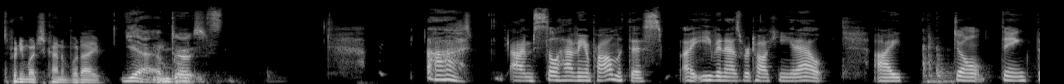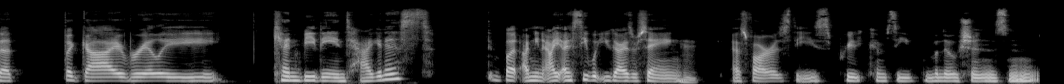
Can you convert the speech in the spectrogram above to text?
It's pretty much kind of what I. Yeah, I'm Lean going. I'm still having a problem with this. I, even as we're talking it out, I don't think that the guy really can be the antagonist. But I mean, I, I see what you guys are saying Hmm. as far as these preconceived notions and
